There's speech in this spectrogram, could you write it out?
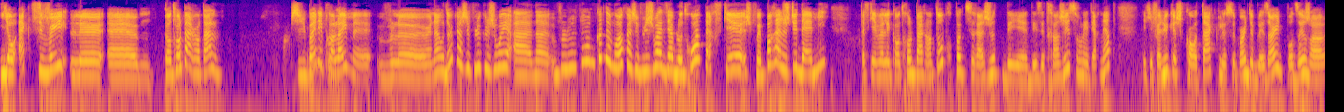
ils ont activé le euh, contrôle parental. J'ai eu bien des problèmes euh, un an ou deux quand j'ai voulu jouer à une couple de mois quand j'ai voulu jouer à Diablo 3 parce que je pouvais pas rajouter d'amis parce qu'il y avait les contrôles parentaux pour pas que tu rajoutes des, des étrangers sur l'internet et qu'il a fallu que je contacte le support de Blizzard pour dire genre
